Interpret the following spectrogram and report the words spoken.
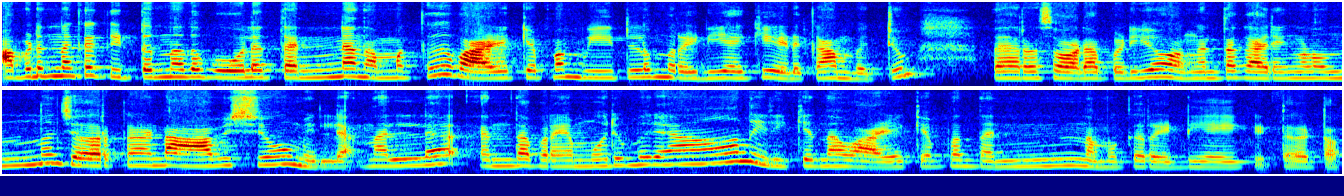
അവിടെ നിന്നൊക്കെ കിട്ടുന്നത് പോലെ തന്നെ നമുക്ക് വാഴയ്ക്കപ്പം വീട്ടിലും റെഡിയാക്കി എടുക്കാൻ പറ്റും. വേറെ സോഡാപ്പൊടിയോ അങ്ങനത്തെ കാര്യങ്ങളൊന്നും ചേർക്കേണ്ട ആവശ്യവുമില്ല. നല്ല എന്താ പറയുക മുരുമുരാന്നിരിക്കുന്ന വാഴയ്ക്കപ്പം തന്നെ നമുക്ക് റെഡിയായി കിട്ടും കേട്ടോ.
